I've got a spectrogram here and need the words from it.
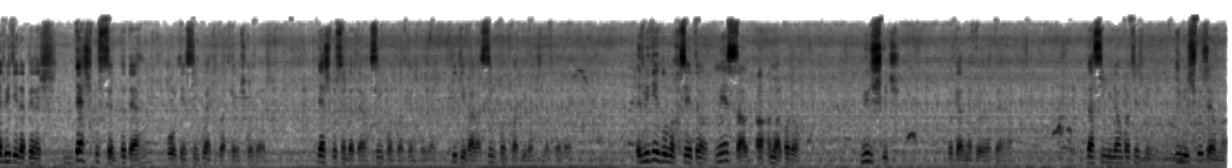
admitido apenas 10% da terra, Paulo tem 54 km quadrados, 10% da terra, 5.4 km quadrados, que equivale a 5.4 milhões de km quadrados. Admitindo uma receita mensal, oh, anual, perdão, mil escudos por cada metro quadrado de terra, dá 5 milhões 400 mil. E mil escudos é, uma,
